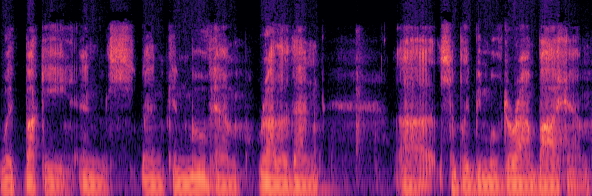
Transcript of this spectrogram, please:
with Bucky and and can move him rather than uh, simply be moved around by him.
